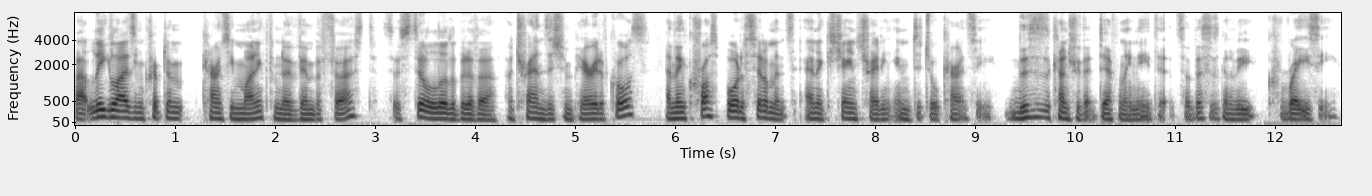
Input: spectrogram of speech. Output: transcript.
But legalizing cryptocurrency mining from November 1st. So still a little bit of a, a transition period, of course. And then cross-border settlements and exchange trading in digital currency. This is a country that definitely needs it. So this is going to be crazy.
